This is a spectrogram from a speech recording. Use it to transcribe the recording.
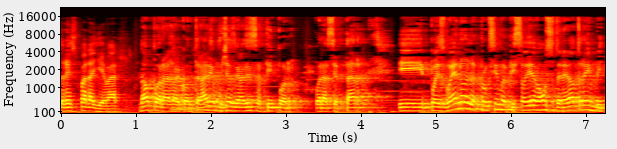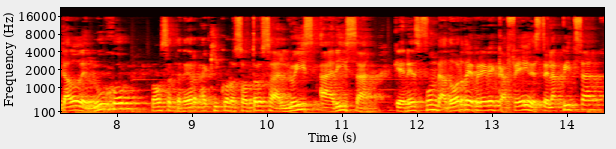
tres para llevar. No, por al contrario, muchas gracias a ti por, por aceptar. Y pues bueno, en el próximo episodio vamos a tener a otro invitado de lujo. Vamos a tener aquí con nosotros a Luis Ariza, quien es fundador de Breve Café y de Estela Pizza.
